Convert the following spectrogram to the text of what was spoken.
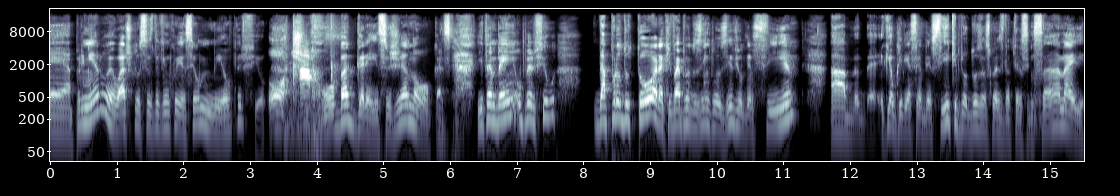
É, primeiro, eu acho que vocês deviam conhecer o meu perfil. Ótimo. Arroba Grace Genoucas. E também o perfil da produtora, que vai produzir, inclusive, o Dercy, a- que eu queria ser Dercy, que produz as coisas da Terça Insana e,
